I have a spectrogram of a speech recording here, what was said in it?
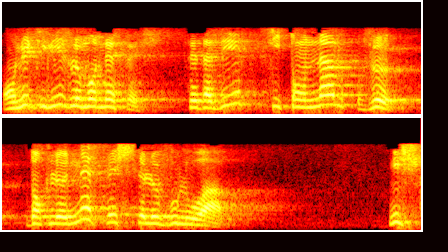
On utilise le mot nefesh, c'est-à-dire si ton âme veut. Donc le nefesh, c'est le vouloir. Nefesh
